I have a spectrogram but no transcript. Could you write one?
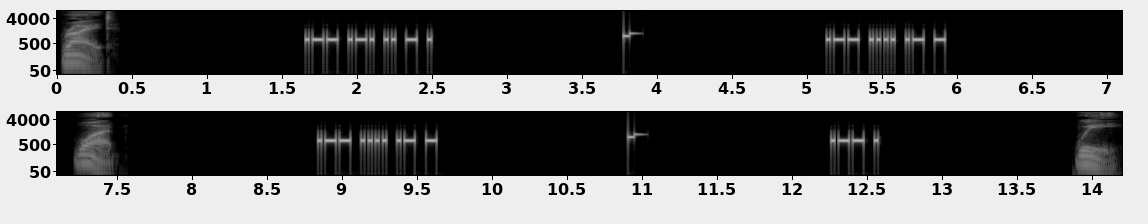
Right. What? We.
